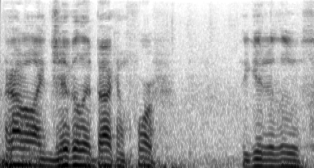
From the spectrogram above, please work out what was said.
I gotta like jiggle it back and forth to get it loose.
